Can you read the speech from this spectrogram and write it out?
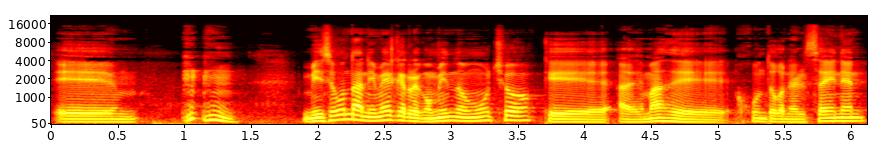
Eh, Mi segundo anime que recomiendo mucho, que además de junto con el Seinen,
